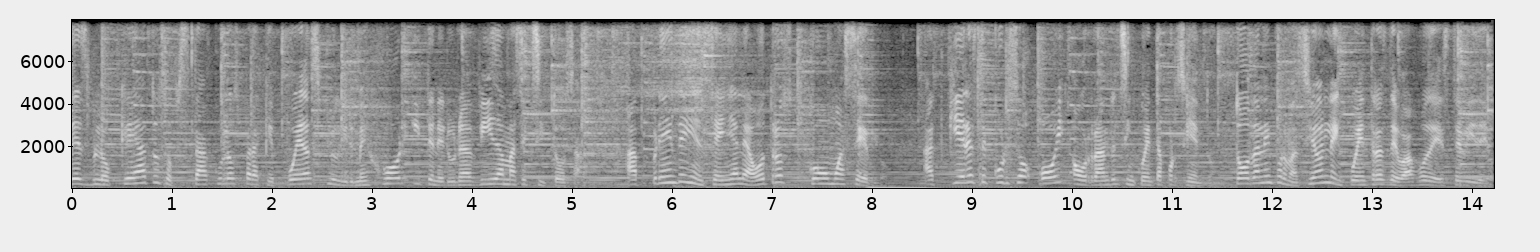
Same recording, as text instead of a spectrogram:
Desbloquea tus obstáculos para que puedas fluir mejor y tener una vida más exitosa. Aprende y enséñale a otros cómo hacerlo. Adquiere este curso hoy ahorrando el 50%. Toda la información la encuentras debajo de este video.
